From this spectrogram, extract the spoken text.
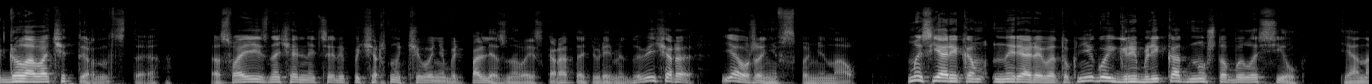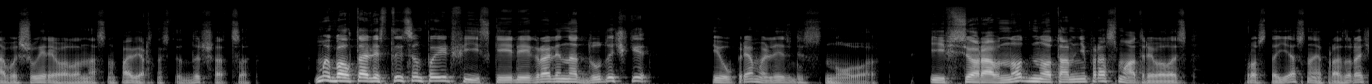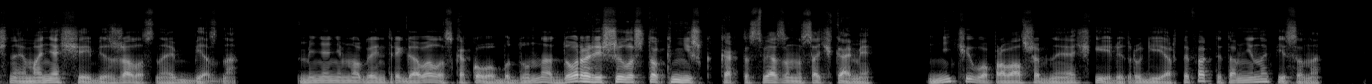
Глава 14. О своей изначальной цели подчеркнуть чего-нибудь полезного и скоротать время до вечера я уже не вспоминал. Мы с Яриком ныряли в эту книгу и гребли ко дну, что было сил, и она вышвыривала нас на поверхность отдышаться. Мы болтали с тыцем по-эльфийски или играли на дудочке и упрямо лезли снова. И все равно дно там не просматривалось, просто ясная, прозрачная, манящая и безжалостная бездна. Меня немного интриговало, с какого бодуна Дора решила, что книжка как-то связана с очками. Ничего про волшебные очки или другие артефакты там не написано.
